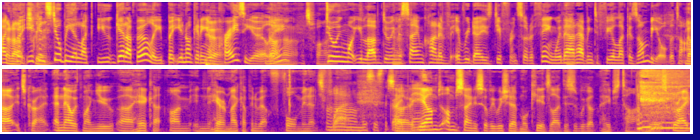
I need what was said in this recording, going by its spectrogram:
Like, but you can still be a, like you get up early, but you're not getting Yeah. up crazy early. no, no, it's fine. Doing what you love, doing Yeah. the same kind of everyday is different sort of thing without having to feel like a zombie all the time. no, it's great. And now with my new uh, haircut, I'm in hair and makeup in about four minutes flat. Oh, this is the great So thing. yeah, I'm, I'm saying to Sylvie, we should have more kids. Like this is we got heaps time. It's great.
